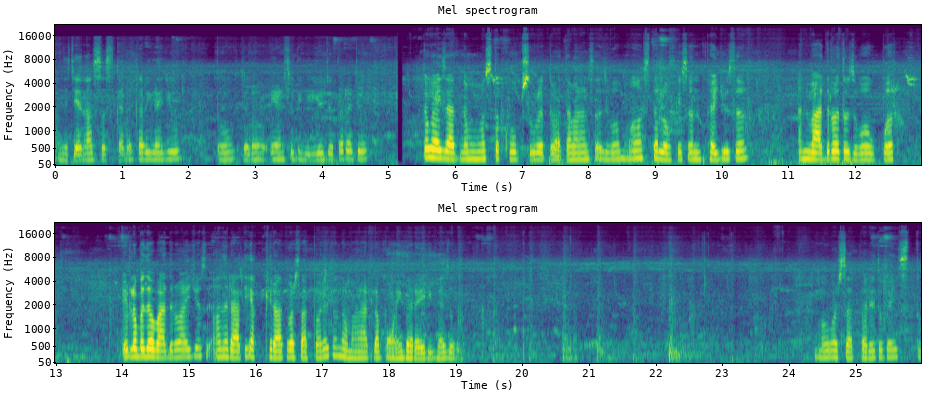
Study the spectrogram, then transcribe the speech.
અને ચેનલ સબસ્ક્રાઈબર કરી લેજો. તો ચલો એન્ડ સુધી વીડિયો જોતો રહેજો. તો ગાઈઝ આજનો મસ્ત ખૂબસૂરત વાતાવરણ છે. જુઓ, મસ્ત લોકેશન થઈ ગયું છે. અને વાદળો તો જુઓ ઉપર. એટલો બધો વાદળો આવી જશે અને રાતે આખી રાત વરસાદ પડ્યો તો અમારા આટલા પાણી ભરાઈ રહ્યું છે, જુઓ. બહુ વરસાદ પડ્યો તો કહીશ તો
